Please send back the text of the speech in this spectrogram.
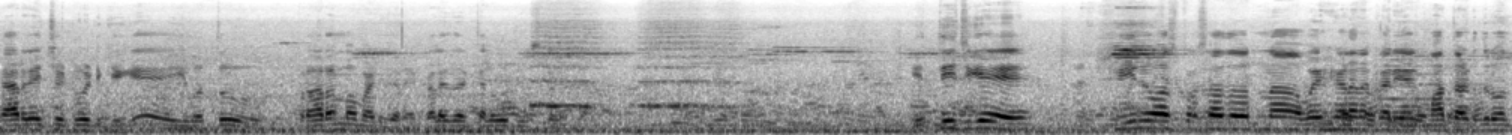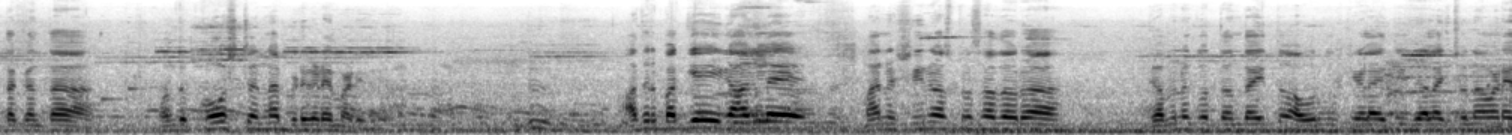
ಕಾರ್ಯಚಟುವಟಿಕೆಗೆ ಇವತ್ತು ಪ್ರಾರಂಭ ಮಾಡಿದ್ದಾರೆ ಕಳೆದ ಕೆಲವು ದಿವಸಗಳಿಂದ. ಇತ್ತೀಚೆಗೆ ಶ್ರೀನಿವಾಸ್ ಪ್ರಸಾದ್ ಅವ್ರನ್ನ ಅವಹೇಳನಕಾರಿಯಾಗಿ ಮಾತಾಡಿದ್ರು ಅಂತಕ್ಕಂಥ ಒಂದು ಪೋಸ್ಟನ್ನು ಬಿಡುಗಡೆ ಮಾಡಿದರು. ಅದ್ರ ಬಗ್ಗೆ ಈಗಾಗಲೇ ಮಾನ್ಯ ಶ್ರೀನಿವಾಸ್ ಪ್ರಸಾದ್ ಅವರ ಗಮನಕ್ಕೂ ತಂದಾಯಿತು, ಅವ್ರಿಗೂ ಕೇಳಾಯಿತು. ಇದೆಲ್ಲ ಚುನಾವಣೆ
